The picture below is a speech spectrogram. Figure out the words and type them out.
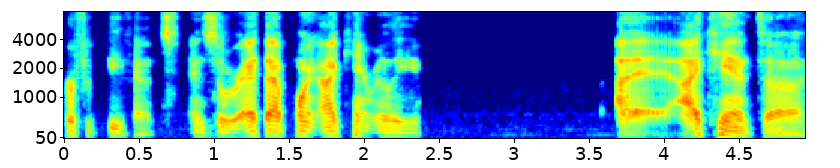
perfect defense. And so at that point, I can't really, I, I can't, uh,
